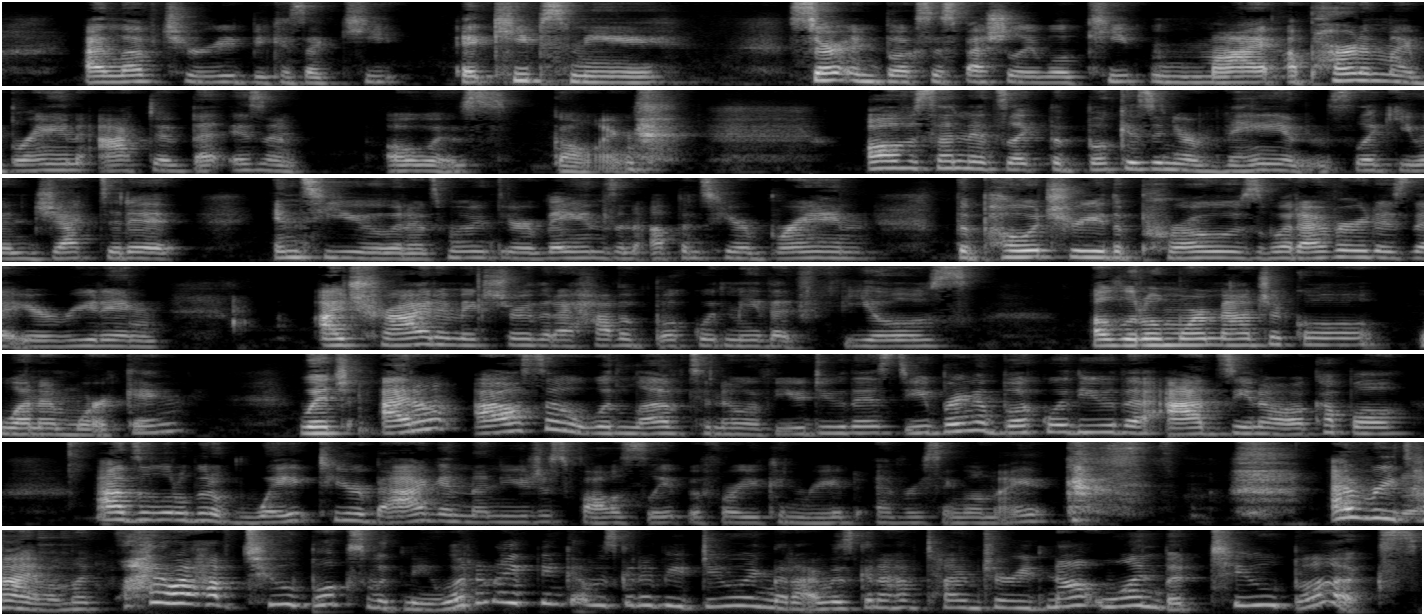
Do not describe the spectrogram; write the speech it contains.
i love to read because i keep it keeps me certain books especially will keep my a part of my brain active that isn't always going. All of a sudden it's like the book is in your veins. Like you injected it into you and it's moving through your veins and up into your brain. The poetry, the prose, whatever it is that you're reading, I try to make sure that I have a book with me that feels a little more magical when I'm working. Which I don't, I also would love to know if you do this. Do you bring a book with you that adds, you know, a couple, adds a little bit of weight to your bag and then you just fall asleep before you can read every single night? every time I'm like, why do I have two books with me? What did I think I was going to be doing that I was going to have time to read not one, but two books?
